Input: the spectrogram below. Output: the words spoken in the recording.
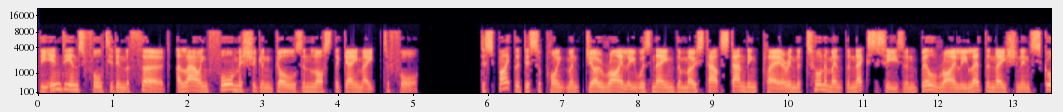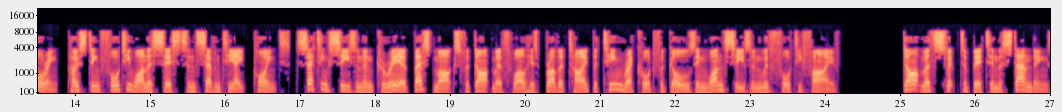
The Indians faltered in the third, allowing four Michigan goals and lost the game 8–4. Despite the disappointment Joe Riley was named the most outstanding player in the tournament the next season Bill Riley led the nation in scoring, posting 41 assists and 78 points, setting season and career best marks for Dartmouth while his brother tied the team record for goals in one season with 45. Dartmouth slipped a bit in the standings,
